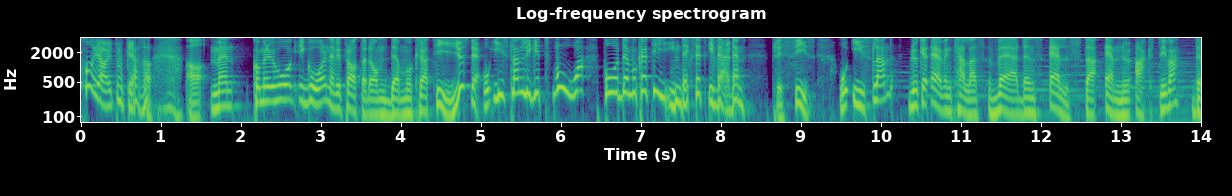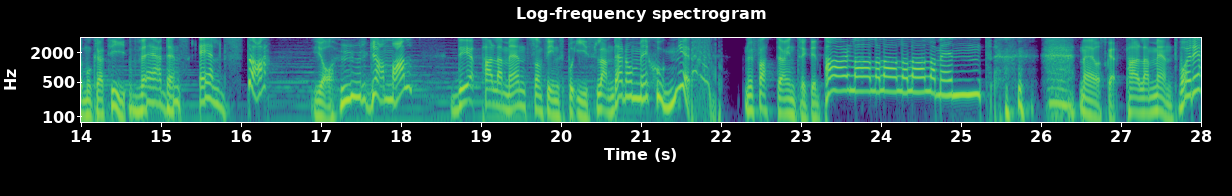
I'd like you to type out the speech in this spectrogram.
jag är tokig alltså. Ja, men kommer du ihåg igår när vi pratade om demokrati? Just det, och Island ligger tvåa på demokratiindexet i världen. Precis. Och Island brukar även kallas världens äldsta ännu aktiva demokrati. Världens äldsta? Ja, hur gammal? Det parlament som finns på Island där de sjunger. Nu fattar jag inte riktigt. Parlament. Nej, Oskar. Parlament. Vad är det?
